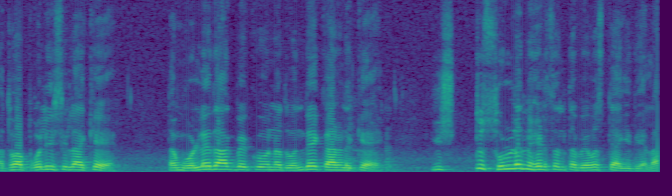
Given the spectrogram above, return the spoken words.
ಅಥವಾ ಪೊಲೀಸ್ ಇಲಾಖೆ ತಮ್ಗೆ ಒಳ್ಳೇದಾಗಬೇಕು ಅನ್ನೋದು ಒಂದೇ ಕಾರಣಕ್ಕೆ ಇಷ್ಟು ಸುಳ್ಳನ್ನು ಹೇಳಿಸೋಂಥ ವ್ಯವಸ್ಥೆ ಆಗಿದೆಯಲ್ಲ?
